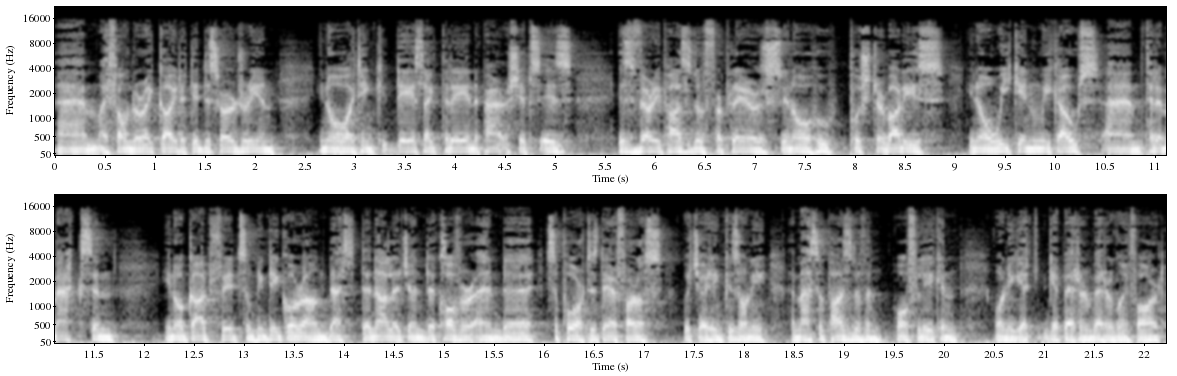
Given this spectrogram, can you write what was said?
Um, I found the right guy that did the surgery, and you know, I think days like today in the partnerships is is very positive for players. You know, who push their bodies, you know, week in week out um, to the max and you know, God forbid something did go wrong, that the knowledge and the cover and uh, support is there for us, which I think is only a massive positive, and hopefully it can only get get better and better going forward.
